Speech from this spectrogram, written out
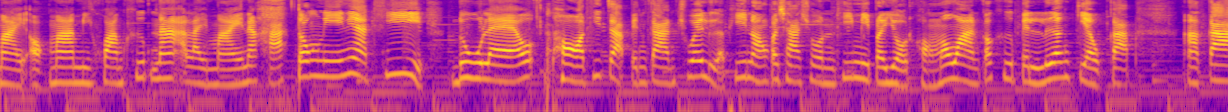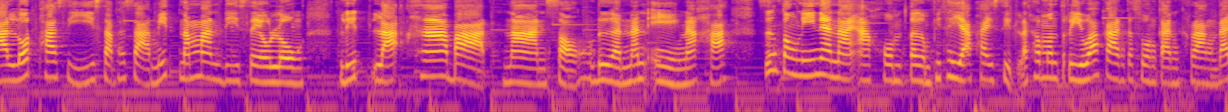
หม่ๆ ออกมามีความคืบหน้าอะไรไหมนะคะ ตรงนี้เนี่ยที่ดูแล้วพอที่จะเป็นการช่วยเหลือพี่น้องประชาชนที่มีประโยชน์ของเมื่อวานก็คือเป็นเรื่องเกี่ยวกับ การลดภาษีสรรพสามิตน้ำมันดีเซลลง ลิตรละ 5 บาทนาน 2 เดือนนั่นเองนะคะ ซึ่งตรงนี้เนี่ยนายอาคมเติมพิทยาภัยศิษย์รัฐมนตรีว่าการกระทรวงการคลังได้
